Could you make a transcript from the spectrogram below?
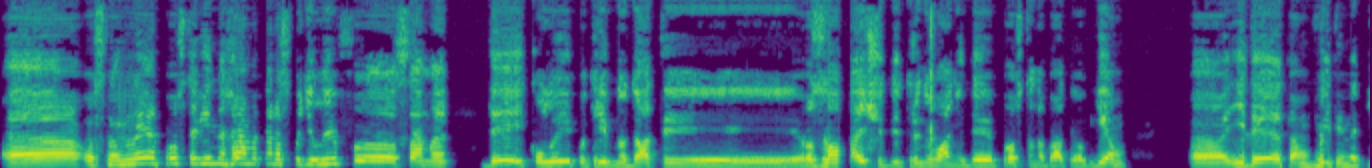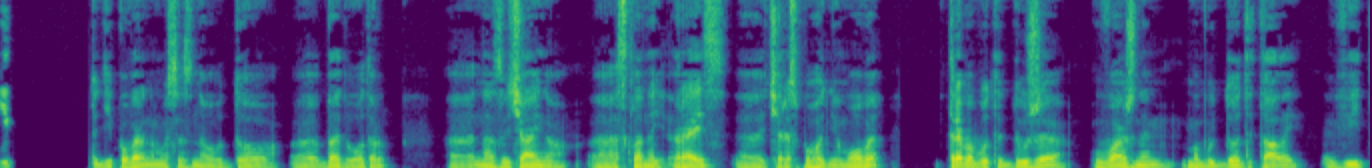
А Основне, просто він грамотно розподілив е, саме де і коли потрібно дати розвиваючі тренування, де просто набрати об'єм е, і де там вийти на пік. Тоді повернемося знову до е, Badwater. Надзвичайно складний рейс через погодні умови. Треба бути дуже уважним, мабуть, до деталей від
